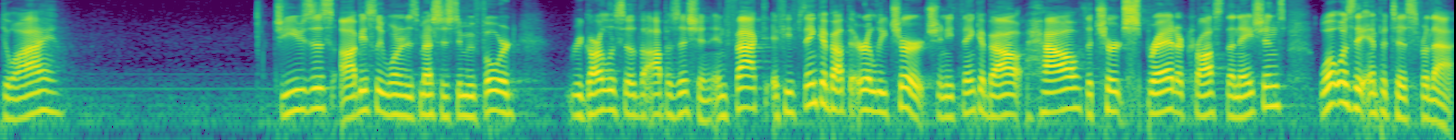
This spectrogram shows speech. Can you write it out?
Do I? Jesus obviously wanted his message to move forward, regardless of the opposition. In fact, if you think about the early church and you think about how the church spread across the nations, what was the impetus for that?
